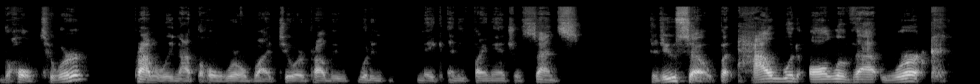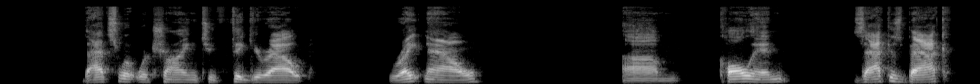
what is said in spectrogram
the whole tour? Probably not the whole worldwide tour. Probably wouldn't make any financial sense to do so. But how would all of that work? That's what we're trying to figure out right now. Um, call in. Zach is back.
